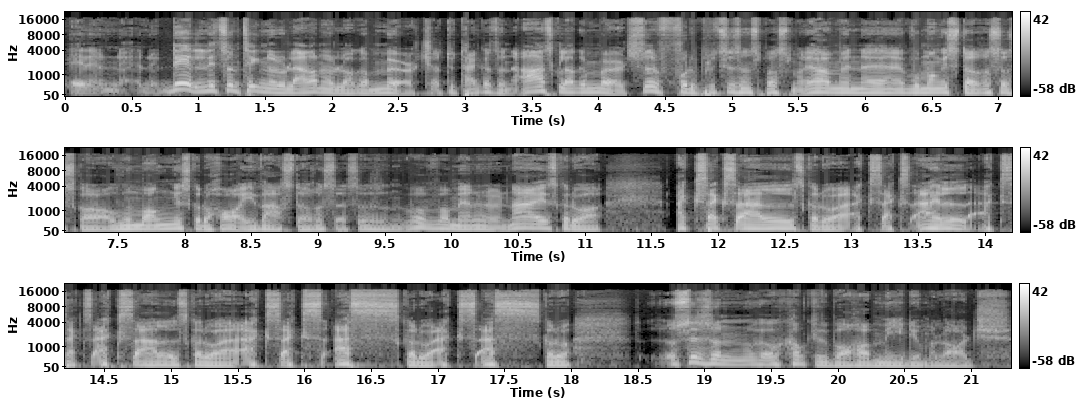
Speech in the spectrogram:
Det er litt sånn ting når du lærer når du lager merch, at du tenker sånn jeg skal lage merch, så får du plutselig sånn spørsmål ja, men eh, hvor mange størrelser skal og hvor mange skal du ha i hver størrelse? Så sånn, hva, hva mener du? Nei, skal du ha XXL, skal du ha XXL, XXXL, skal du ha XXS, skal du ha XS, skal du ha Og så er det sånn, kan ikke vi bare ha medium og large?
